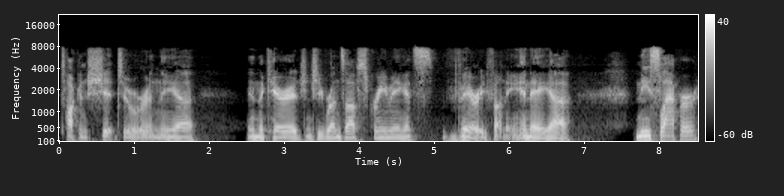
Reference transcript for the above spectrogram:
talking shit to her in the uh, in the carriage, and she runs off screaming. It's very funny. In a uh, knee slapper,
